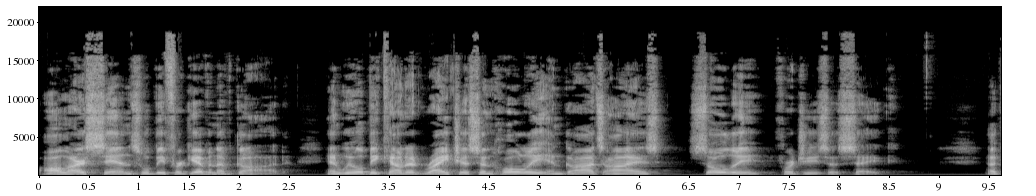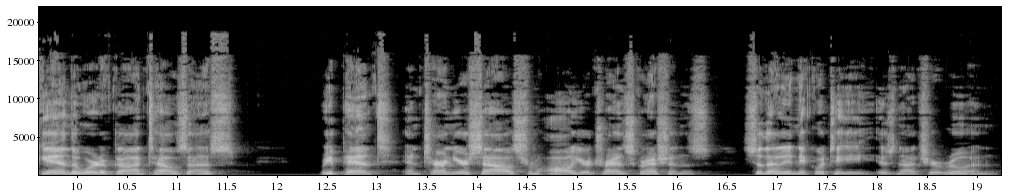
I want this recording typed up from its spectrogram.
all our sins will be forgiven of God, and we will be counted righteous and holy in God's eyes solely for Jesus' sake. Again, the Word of God tells us, Repent and turn yourselves from all your transgressions, so that iniquity is not your ruin.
